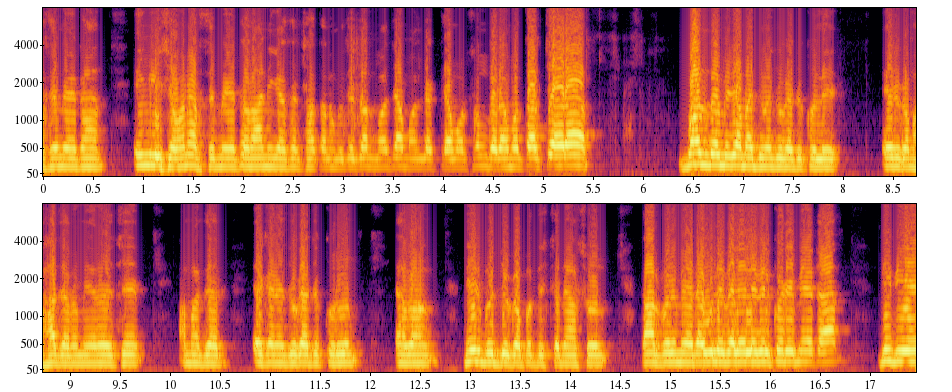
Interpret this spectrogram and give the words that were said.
আছে মেয়েটা। ইংলিশে অনার্সে মেয়েটা রানিং আছে, সাতানব্বইতে জন্ম। যেমন দেখতে এমন সুন্দর, এমন তার চেহারা। বন্ধ মিডিয়ার মাধ্যমে যোগাযোগ করলে এরকম হাজারো মেয়ে রয়েছে। আমাদের এখানে যোগাযোগ করুন এবং নির্ভরযোগ্য প্রতিষ্ঠানে আসুন। তারপরে মেয়েটা উলেবেল লেভেল করে মেয়েটা বিবিএ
